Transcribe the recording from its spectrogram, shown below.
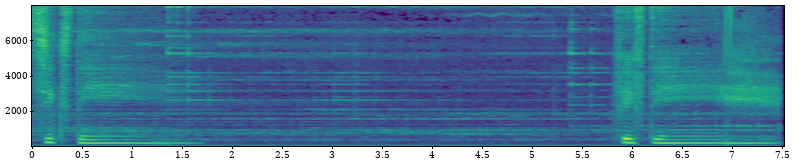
16 15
